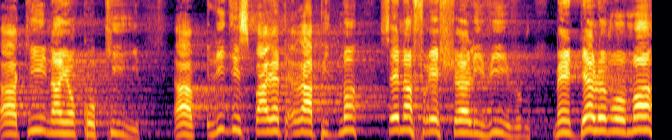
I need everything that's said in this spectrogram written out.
euh, qui n'a une coquille. Euh, il disparaît rapidement, c'est dans la fraîcheur il vivent. Mais dès le moment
